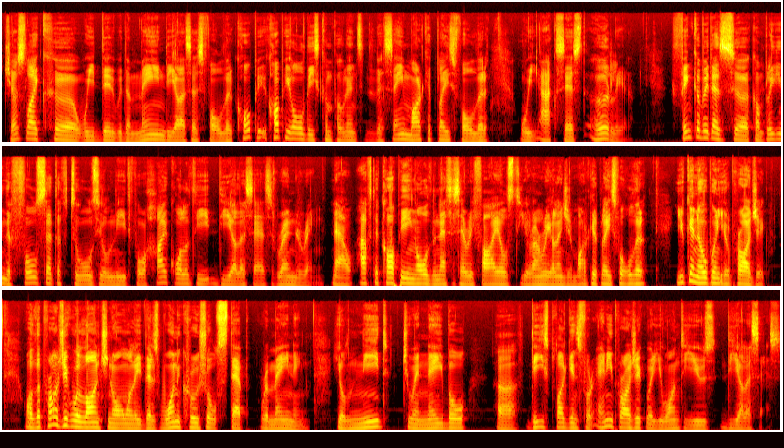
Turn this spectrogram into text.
Just like uh, we did with the main DLSS folder, copy, copy all these components into the same marketplace folder we accessed earlier. Think of it as uh, completing the full set of tools you'll need for high quality DLSS rendering. Now, after copying all the necessary files to your Unreal Engine Marketplace folder, you can open your project. While the project will launch normally, there's one crucial step remaining. You'll need to enable uh, these plugins for any project where you want to use DLSS.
